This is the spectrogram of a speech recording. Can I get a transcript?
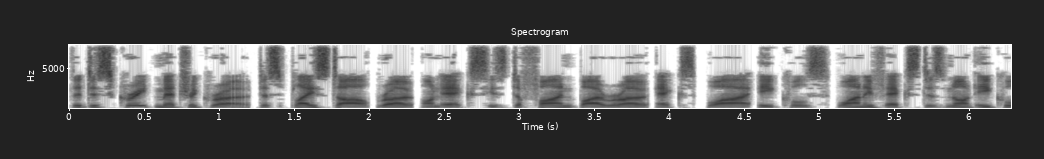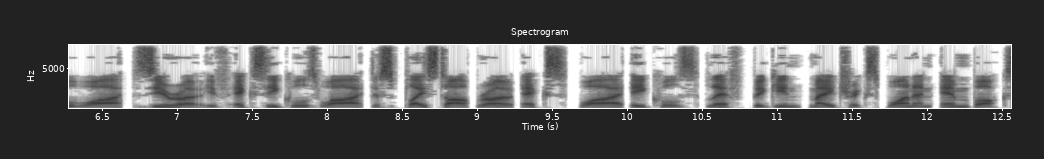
The discrete metric rho display style rho on X is defined by rho x y equals 1 if x does not equal y, 0 if x equals y display style rho x y equals left begin matrix 1 and m box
